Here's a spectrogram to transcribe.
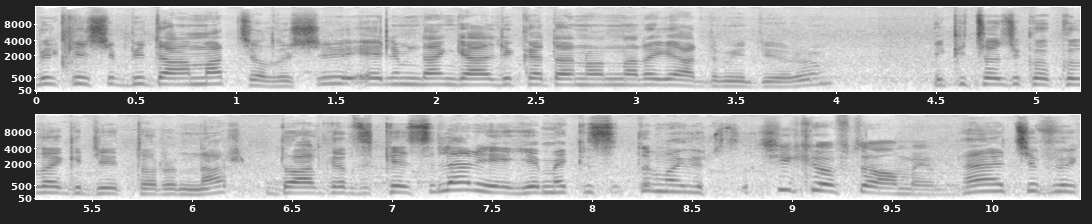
Bir kişi bir damat çalışıyor. Elimden geldiği kadar onlara yardım ediyorum. İki çocuk okula gidiyor torunlar. Doğalgazı kesiler ya yemek ısıtamıyoruz. Çiğ köfte almaya mı? He çiğ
